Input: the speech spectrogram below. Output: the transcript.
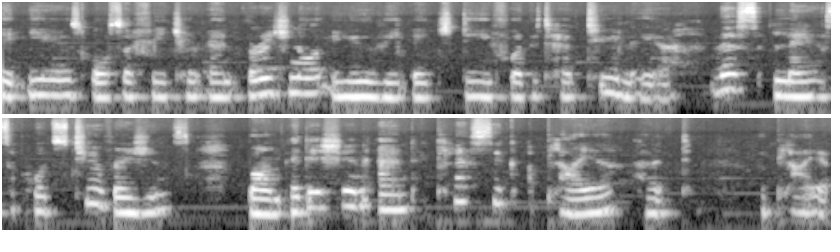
The ears also feature an original UV-HD for the tattoo layer. This layer supports two versions, BOM Edition and Classic Applier HUD Applier.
